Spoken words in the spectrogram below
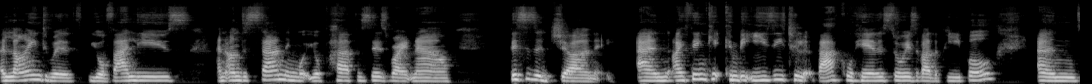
aligned with your values and understanding what your purpose is right now. This is a journey. And I think it can be easy to look back or hear the stories of other people and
